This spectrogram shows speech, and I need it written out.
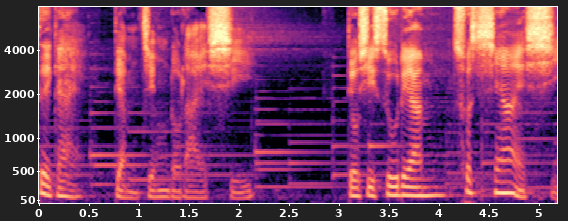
世界点钟落来时，就是思念出声的时。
